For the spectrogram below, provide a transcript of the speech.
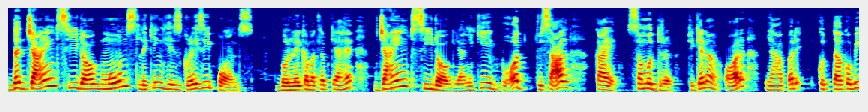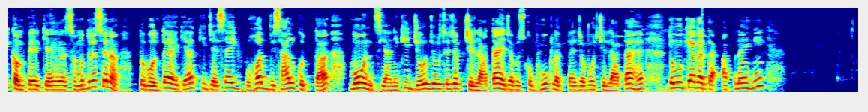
The giant sea dog moans licking his greasy paws बोलने का मतलब क्या है? जाइंट सी डॉग यानी कि एक बहुत विशाल काय समुद्र, ठीक है ना? और यहाँ पर कुत्ता को भी कंपेयर किया गया समुद्र से ना तो बोलता है क्या कि जैसा एक बहुत विशाल कुत्ता मोन्स, यानी कि ज़ोर ज़ोर से जब चिल्लाता है, जब उसको भूख लगता है, जब वो चिल्लाता है तो वो क्या करता है? अपना ही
